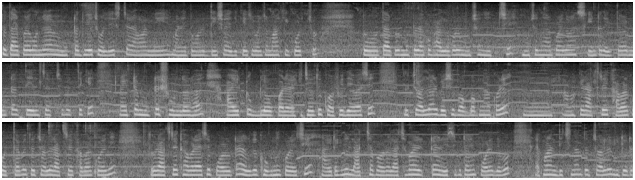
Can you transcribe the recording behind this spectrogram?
তো তারপরে বন্ধুরা আমি মুখটা ধুয়ে চলে এসেছি আর আমার মেয়ে মানে তোমাদের দিশা এদিকে এসে বলছে, মা, কী করছ? তো তারপর মুখটা দেখো ভালো করে মুছে নিচ্ছে। মুছে নেওয়ার পরে তোমার স্কিনটা দেখতে পাবে, মুখটা তেল চাপচাপের থেকে অনেকটা মুখটা সুন্দর হয় আর একটু গ্লো করে আর কি, যেহেতু কফি দেওয়া আছে। তো চলো আর বেশি বক বক না করে আমাকে রাত্রে খাবার করতে হবে। তো চলো রাত্রে খাবার করে নিই। তো রাত্রে খাবারে আছে পরোটা, আর ওদিকে ঘুগনি করেছি। আর এটা কিন্তু লাচ্চা পরোটা লাচ্চা পরোটার রেসিপিটা আমি পরে দেবো। এখন আর দিচ্ছি না। তো চলো ভিডিওটা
